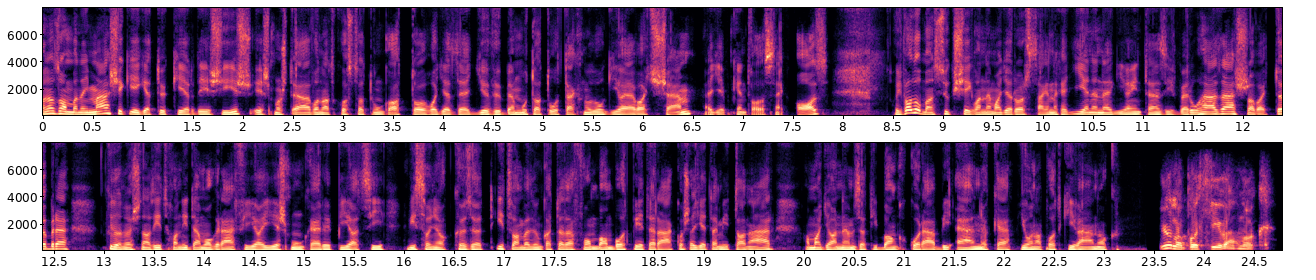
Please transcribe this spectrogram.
Van azonban egy másik égető kérdés is, és most elvonatkoztatunk attól, hogy ez egy jövőben mutató technológia-e vagy sem, egyébként valószínűleg az, hogy valóban szükség van-e Magyarországnak egy ilyen energiaintenzív beruházásra, vagy többre, különösen az itthoni demográfiai és munkaerőpiaci viszonyok között. Itt van velünk a telefonban Bot Péter Ákos, egyetemi tanár, a Magyar Nemzeti Bank korábbi elnöke. Jó napot kívánok! Jó napot kívánok!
